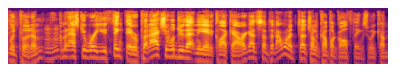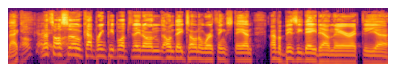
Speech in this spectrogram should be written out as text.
would put them. Mm-hmm. I'm going to ask you where you think they were put. Actually, we'll do that in the eight o'clock hour. I got something I want to touch on a couple of golf things when we come back. Okay, And let's also kind of bring people up to date on on Daytona where things stand. I have a busy day down there at the uh,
